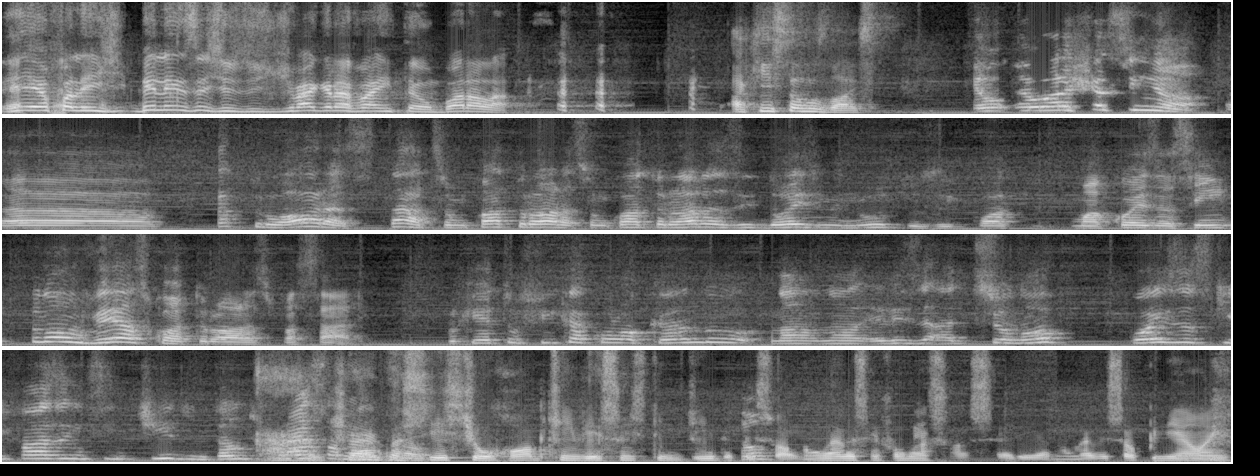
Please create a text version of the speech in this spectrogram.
E eu falei, beleza, Jesus, a gente vai gravar então, bora lá. Aqui estamos nós. Eu, eu acho assim, ó. ah, quatro horas, tá, são quatro horas, são quatro horas e dois minutos e quatro, uma coisa assim. Tu não vê as quatro horas passarem. Porque tu fica colocando. na- na- eles adicionou coisas que fazem sentido, então tu Cara, presta o Thiago atenção. assiste o Hobbit em versão estendida, pessoal. Não leva essa informação a sério, não leva essa opinião aí.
